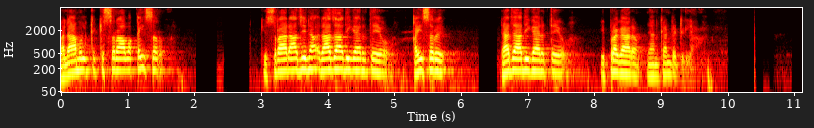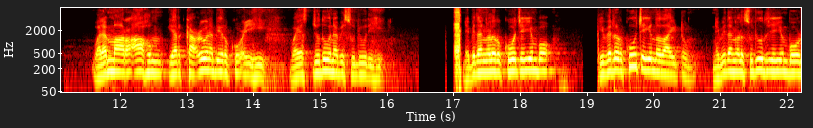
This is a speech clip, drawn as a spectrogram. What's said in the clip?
വലാമുൽക്ക് കിസ്ര വ കൈസർ. കിസ്ര രാജ രാജാധികാരത്തെയോ കൈസർ രാജാധികാരത്തെയോ ഇപ്രകാരം ഞാൻ കണ്ടിട്ടില്ല. വലമ്മാർ ആഹും യർക്കഴൂ നബി റുക്കൂഹി വയസ്ജുദൂ നബി സുജൂദിഹി നിബിതങ്ങൾ റുക്കൂ ചെയ്യുമ്പോൾ ഇവർ റുക്കൂ ചെയ്യുന്നതായിട്ടും നിബിതങ്ങൾ സുജൂത് ചെയ്യുമ്പോൾ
